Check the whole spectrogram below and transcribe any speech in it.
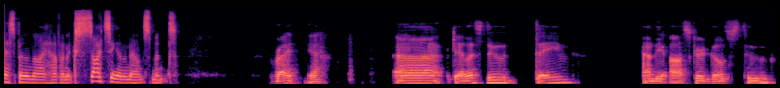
Espen and I have an exciting announcement. Right. Yeah. Uh, okay. Let's do Dave, and the Oscar goes to.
